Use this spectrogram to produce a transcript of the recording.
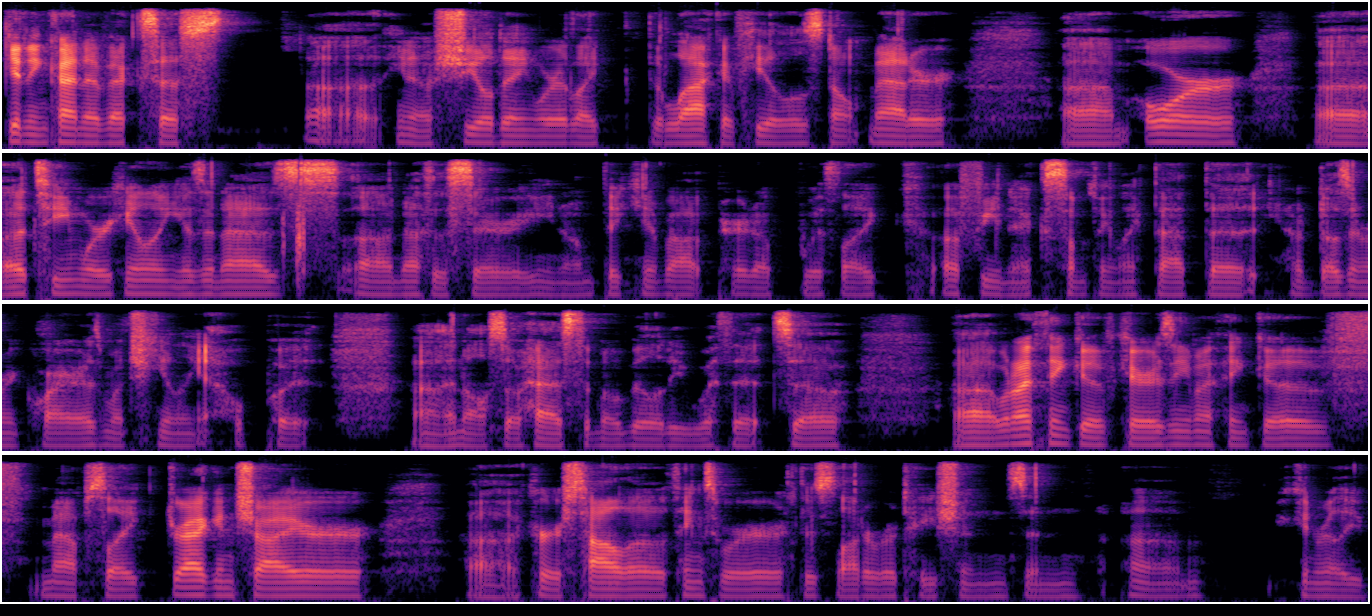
getting kind of excess, uh, you know, shielding where like the lack of heals don't matter um, or uh, a team where healing isn't as uh, necessary. You know, I'm thinking about paired up with like a Phoenix, something like that, that you know doesn't require as much healing output uh, and also has the mobility with it. So uh, when I think of Kharazim, I think of maps like Dragonshire, uh, Cursed Hollow, things where there's a lot of rotations and um, can really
